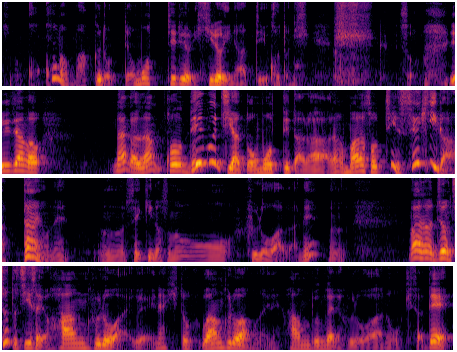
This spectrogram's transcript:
そのここのマクドって思ってるより広いなっていうことに。そう。でなんかなんかなんこの出口やと思ってたらなんかまだそっちに席があったんよね、うん、席のそのフロアがね、うん、まあちょっと小さいよ。半フロアぐらいね。ワンフロアもないね。半分ぐらいのフロアの大きさで、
